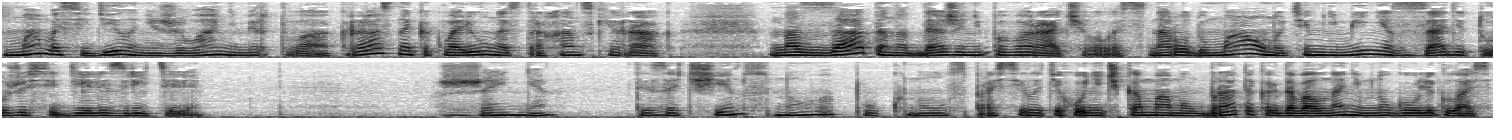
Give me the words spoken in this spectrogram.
Мама сидела ни жива, ни мертва, красная, как вареный астраханский рак. Назад она даже не поворачивалась. Народу мало, но тем не менее сзади тоже сидели зрители. «Женя, ты зачем снова пукнул?» – спросила тихонечко мама у брата, когда волна немного улеглась,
